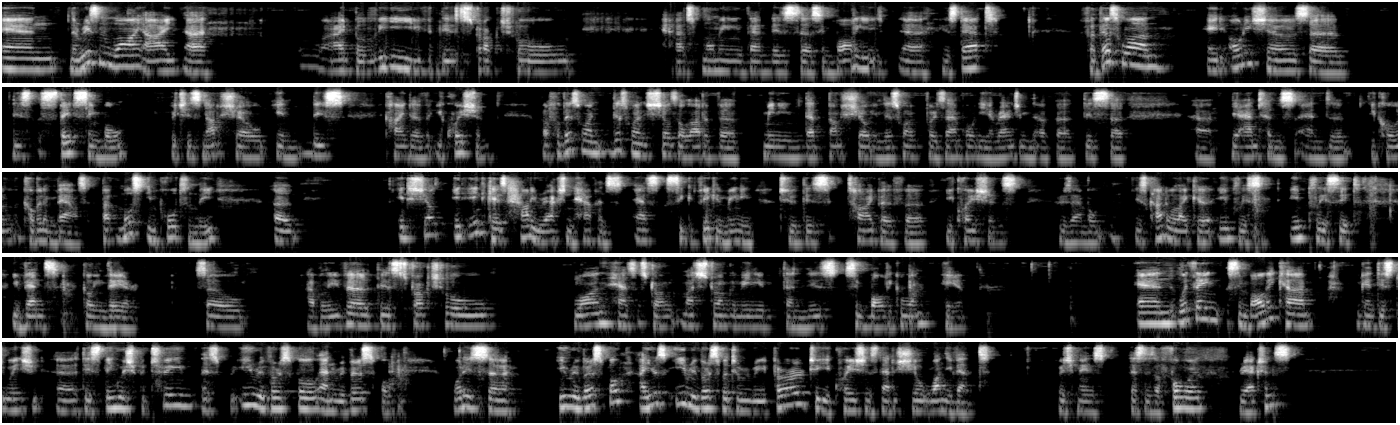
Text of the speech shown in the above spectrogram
And the reason why I uh, I believe this structural has more meaning than this uh, symbolic uh, is that for this one, it only shows uh, this state symbol, which is not shown in this kind of equation. But for this one, this one shows a lot of uh, meaning that don't show in this one. For example, the arrangement of uh, this, uh, uh, the atoms and uh, the covalent bonds. But most importantly, uh, it shows it indicates how the reaction happens as significant meaning to this type of uh, equations. For example, it's kind of like an implicit implicit event going there. So I believe this structural one has a strong, much stronger meaning than this symbolic one here. And within symbolic, uh, we can distinguish uh, distinguish between this irreversible and reversible. What is uh, irreversible? I use irreversible to refer to equations that show one event. which means this is a forward reactions.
